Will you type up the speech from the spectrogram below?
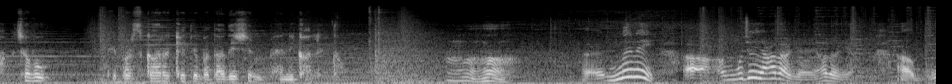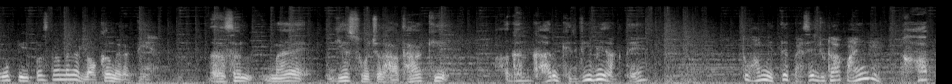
अच्छा वो पेपर्स कहाँ रखे थे बता दीजिए मैं निकाल लेता हूँ। हाँ हाँ। नहीं नहीं आ, मुझे याद आ गया याद आ गया। आ, वो पेपर्स ना मैंने लॉकर में रख दिए दरअसल मैं ये सोच रहा था कि अगर घर गिरवी भी रखते हैं तो हम इतने पैसे जुटा पाएँगे? आप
